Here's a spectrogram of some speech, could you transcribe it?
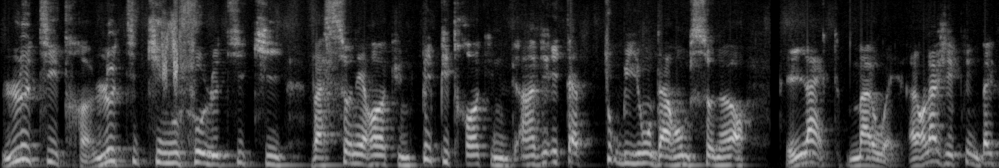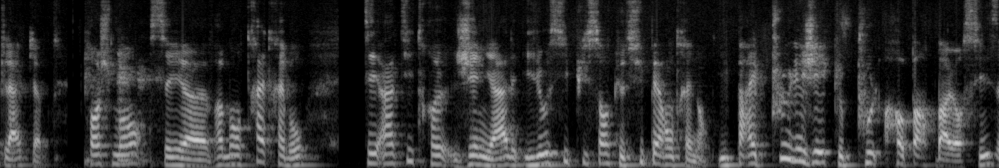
le titre, le titre qu'il nous faut, le titre qui va sonner rock, une pépite rock, un véritable tourbillon d'arômes sonores, Light My Way. Alors là, j'ai pris une belle claque. Franchement, c'est euh, vraiment très très beau. C'est un titre génial. Il est aussi puissant que super entraînant. Il paraît plus léger que Pull Apart by Horses.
